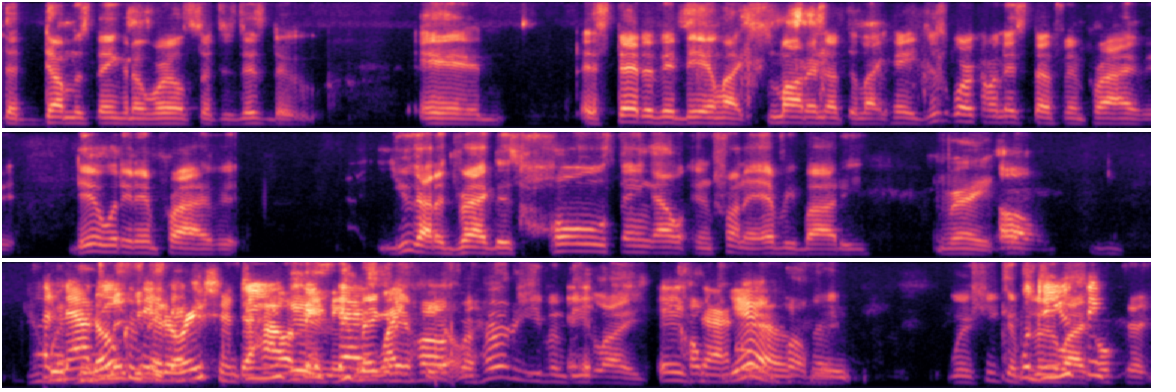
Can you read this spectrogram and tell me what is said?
the dumbest thing in the world, such as this dude. And instead of it being like smart enough to like, hey, just work on this stuff in private, deal with it in private. You got to drag this whole thing out in front of everybody. Right. Um, you With now no do you consideration to how yeah, it think may you make that- his making it hard feel. for her to even be like comfortable Exactly. in Yeah, public, where she can Well, feel like, think- okay,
